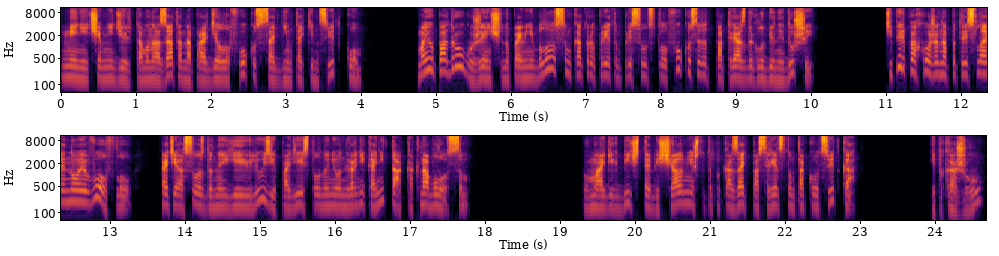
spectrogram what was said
Менее чем неделю тому назад она проделала фокус с одним таким цветком. Мою подругу, женщину по имени Блоссом, которая при этом присутствовала, фокус этот потряс до глубины души. Теперь, похоже, она потрясла иное Волфлоу, хотя созданная ею иллюзия подействовала на него наверняка не так, как на Блоссом. В Магик Бич ты обещала мне что-то показать посредством такого цветка. И покажу.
